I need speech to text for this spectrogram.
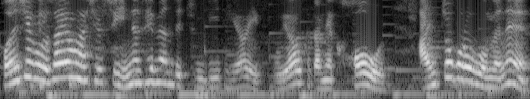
건식으로 사용하실 수 있는 세면대 준비되어 있고요. 그 다음에 거울 안쪽으로 보면은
